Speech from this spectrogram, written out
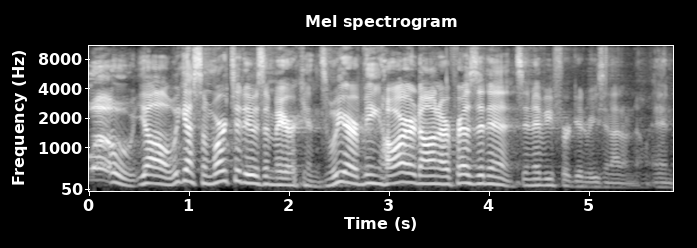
whoa, y'all, we got some work to do as Americans. We are being hard on our president, and maybe for a good reason, I don't know. And,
